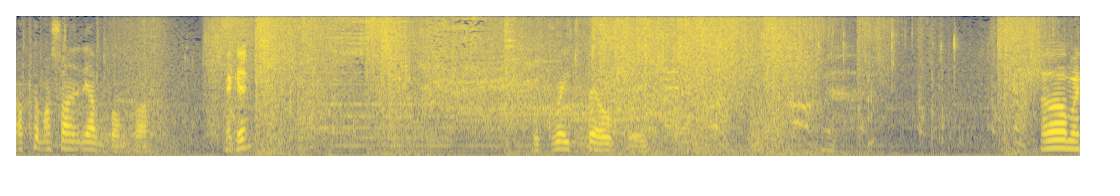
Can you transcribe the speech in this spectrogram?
I'll put my sign at the other bonfire. Okay. The Great Belfry. Oh, my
